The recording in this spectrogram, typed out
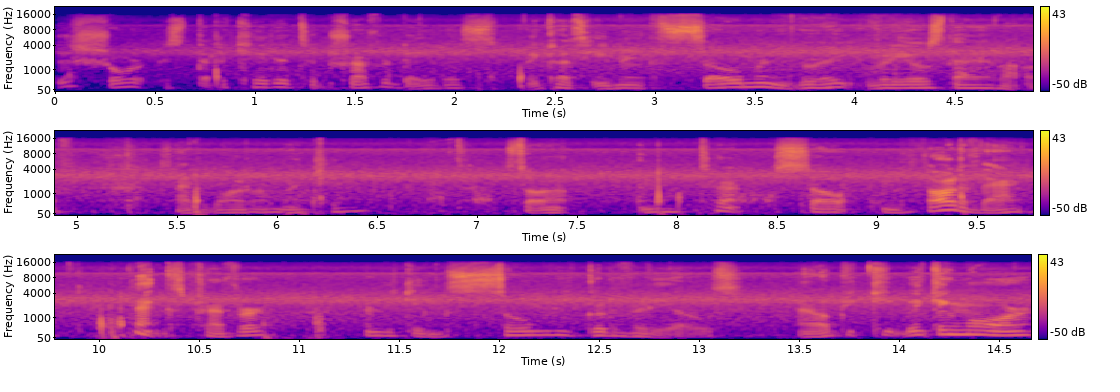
This short is dedicated to Trevor Davis because he makes so many great videos that I love. So I had water on my chin. So, in so in the thought of that, thanks Trevor for making so many good videos. I hope you keep making more.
